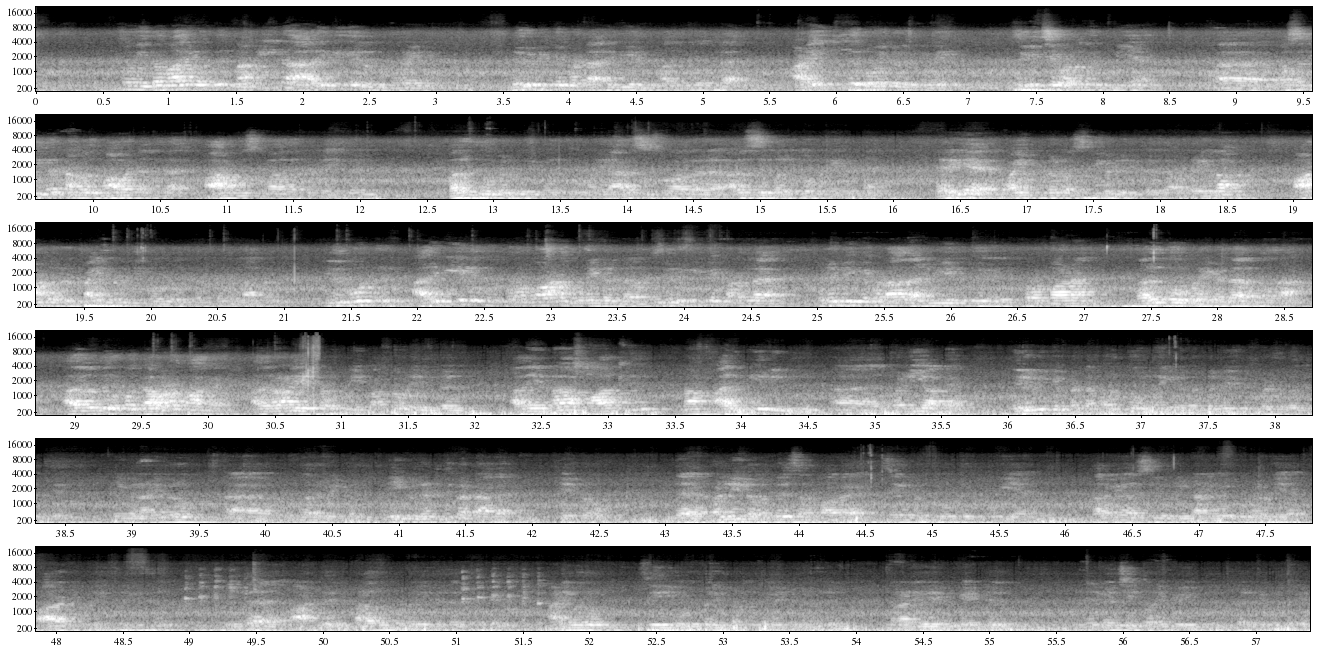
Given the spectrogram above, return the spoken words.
ஸோ இந்த மாதிரி வந்து நவீன அறிவியல் முறை நிரூபிக்கப்பட்ட அறிவியல் மருத்துவத்தில் அனைத்து நோய்களுக்குமே சிகிச்சை வழங்கக்கூடிய வசதிகள் நமது மாவட்டத்தில் ஆரம்ப சுகாதார நிலையங்கள் மருத்துவக் கல்லூரிகள் மருத்துவமனை அரசு சுகாதார அரசு மருத்துவமனைகளில் நிறைய வாய்ப்புகள் வசதிகள் இருக்கிறது. அவற்றையெல்லாம் மாணவர்கள் பயன்படுத்தி கொள்வது மட்டும் இல்லாமல் இது போன்று அறிவியலுக்கு புறம்பான முறைகளில் வந்து நிரூபிக்கப்படல நிரூபிக்கப்படாத அறிவியலுக்கு புறம்பான மருத்துவ முறைகள் தான் இருந்ததுன்னா அதை வந்து ரொம்ப கவனமாக அதனால் ஏற்படக்கூடிய பக்க விளைவுகள் அதையெல்லாம் பார்த்து நாம் அறிவியலின் வழியாக நிரூபிக்கப்பட்ட மருத்துவ முறைகள் மட்டுமே பின்பற்றுவதற்கு நீங்கள் அனைவரும் ஆஹ், முன்வர வேண்டும் நீங்கள் எடுத்துக்காட்டாக இருக்கணும் இந்த பள்ளியில் வந்து சிறப்பாக செயல்பட்டு கொண்டிருக்கக்கூடிய தலைமை ஆசிரியர் அனைவருக்கும் என்னுடைய பாராட்டுகளை தெரிவித்து இந்த ஆண்டு மலரும் கொண்டு திட்டத்திற்கு அனைவரும் சீரிய ஒத்துழைப்பு வழங்க வேண்டும் என்று உங்கள் அனைவரையும் கேட்டு இந்த நிகழ்ச்சியை தொடங்கி வைத்து தெரிவிக்கிறேன்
